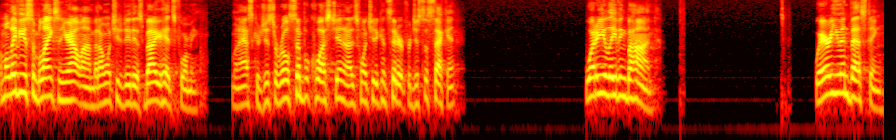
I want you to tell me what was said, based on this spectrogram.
I'm going to leave you some blanks in your outline, but I want you to do this. Bow your heads for me. I'm going to ask her just a real simple question, and I just want you to consider it for just a second. What are you leaving behind? Where are you investing?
